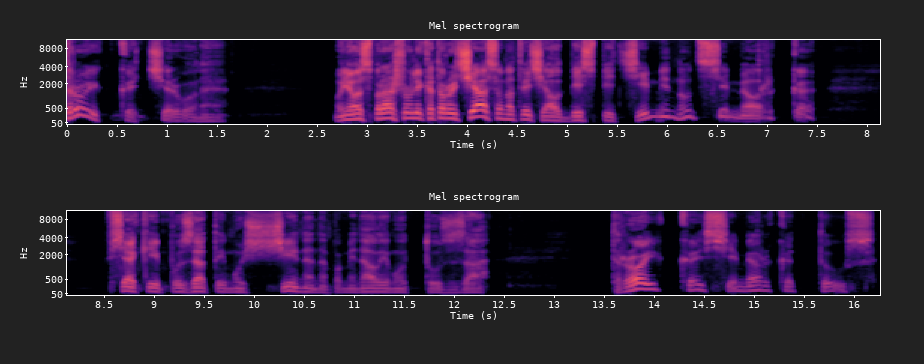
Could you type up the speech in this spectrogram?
тройка червоная. У него спрашивали, который час, он отвечал, без пяти минут семерка. Всякий пузатый мужчина напоминал ему туза. Тройка, семерка, туз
